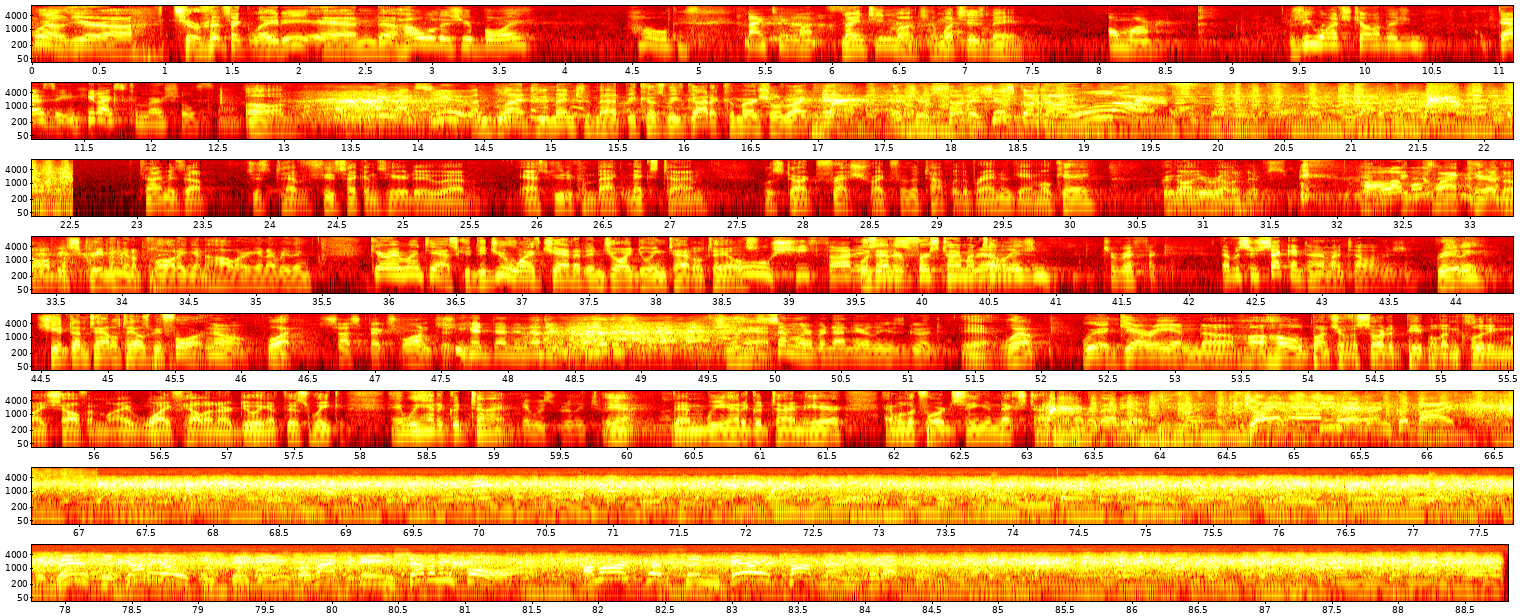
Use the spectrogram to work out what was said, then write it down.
Well, you're a terrific lady. And uh, how old is your boy? How old is he? 19 months. 19 months. And what's his name? Omar. Does he watch television? Does he? He likes commercials. so. Oh, He likes you. I'm glad you mentioned that because we've got a commercial right now that your son is just going to love. Time is up. Just have a few seconds here to uh, ask you to come back next time. We'll start fresh right from the top with a brand new game, okay? Bring all your relatives. We All a of big them? clack here. They'll all be screaming and applauding and hollering and everything. Gary, I wanted to ask you, did your wife Janet enjoy doing Tattletales? Oh, she thought it Was was that her first time on really television? Terrific. That was her second time on television. Really? She had done Tattletales before? No. What? Suspects wanted. She had done another another show. She had. Similar, but not nearly as good. Yeah, well, we're Gary and uh, a whole bunch of assorted people, including myself and my wife Helen, are doing it this week, and we had a good time. It was really terrific. Yeah, and we had a good time here, and we'll look forward to seeing you next time, whenever that is. Join us, Gene Rayburn. Goodbye. This is Johnny Olson speaking for Match Game 74, a Mark Goodson, Bill Todman production.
